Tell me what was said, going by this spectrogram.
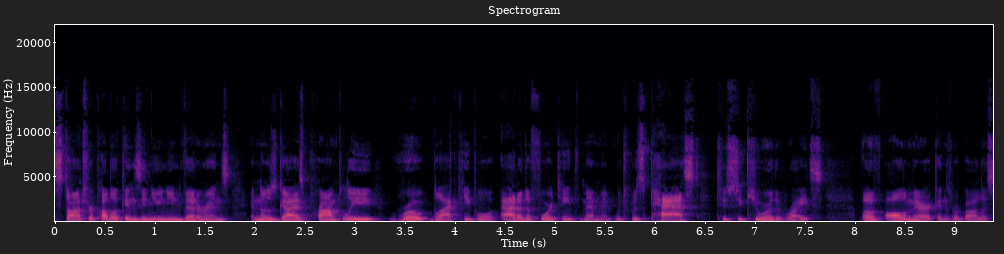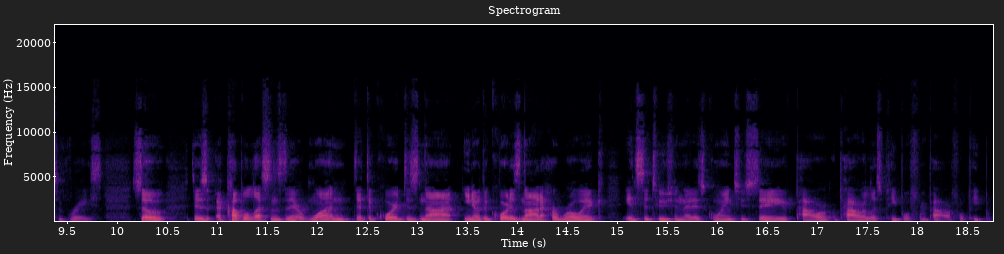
staunch Republicans and Union veterans, and those guys promptly wrote black people out of the 14th Amendment, which was passed to secure the rights of all Americans, regardless of race. So there's a couple lessons there. One, that the court does not, you know, the court is not a heroic institution that is going to save power, powerless people from powerful people.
